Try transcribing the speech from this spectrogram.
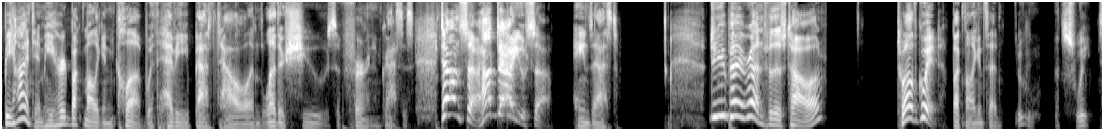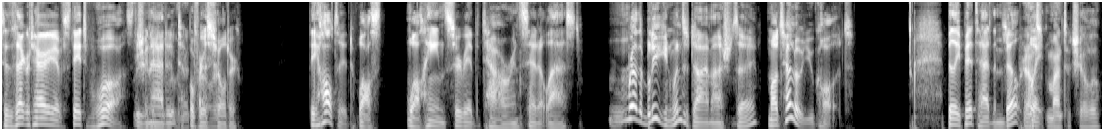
Behind him, he heard Buck Mulligan club with heavy bath towel and leather shoes of fern and grasses. Down, sir! How dare you, sir? Haines asked. Do you pay rent for this tower? Twelve quid, Buck Mulligan said. Ooh, that's sweet. To the Secretary of State of War, Stephen I could live added over his shoulder. They halted while, while Haines surveyed the tower and said at last, Rather bleak in wintertime, I should say. Martello, you call it. Billy Pitt had them built. Pronounced Wait, Monticello.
